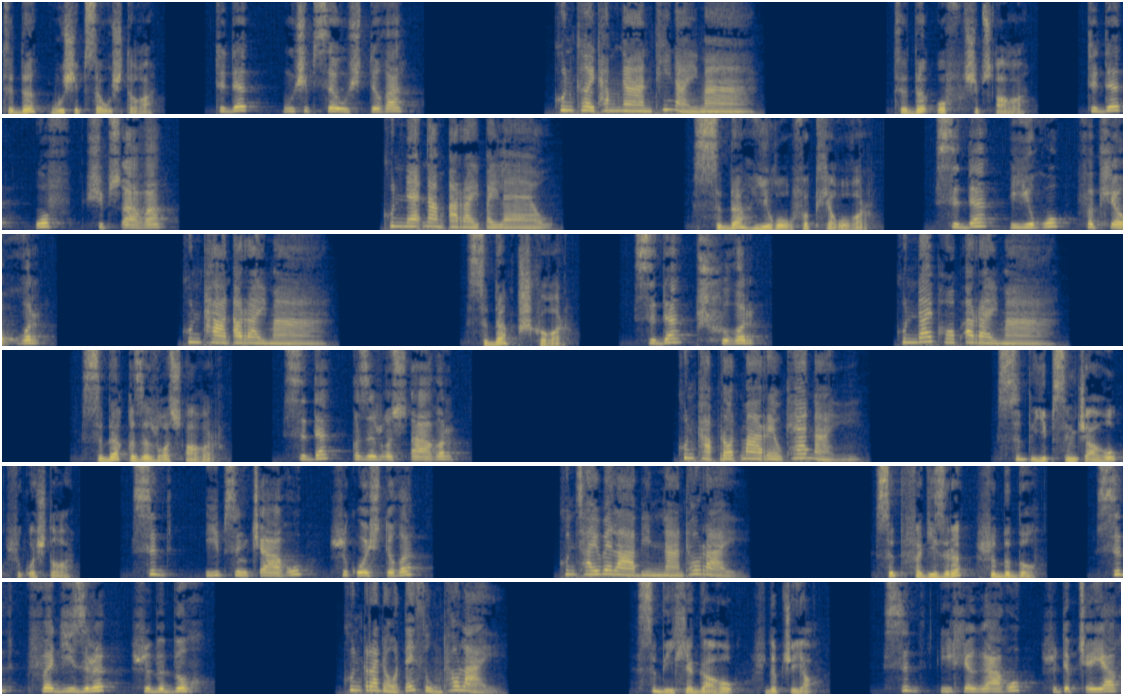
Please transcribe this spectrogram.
ทิดวูชิปเซอุชตระทิดวูชิปเซอุชตระคุณเคยทำงานที่ไหนมาทิดอฟชิปชอาระทิดอฟชิปชอาระคุณแนะนำอะไรไปแล้วสดายิโกฟับลาโกร Сыда игъо фэплъэгъугъэр? คุณทานอะไรมา Сыда пшхыгъэр? Сыда пшхыгъэр? คุณได้พบอะไรมา Сыда къызэжъугъэшӏагъэр? Сыда къызэжъугъэшӏагъэр? คุณขับรถมาเร็วแค่ไหน Сыд ипсынкӏагъэу шъукӏощтыгъэ? Сыд ипсынкӏагъэу шъукӏощтыгъэ? คุณใช้เวลาบินนานเท่าไหร่ Сыд фэдизрэ шъубыбыгъ? Сыд фэдизрэ шъубыбыгъ? คุณกระโดดได้สูงเท่าไหร่ Сыд илъэгагъэу шъудэпкӏыягъ? Сыд илъэгагъэу шъудэпкӏыягъ?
